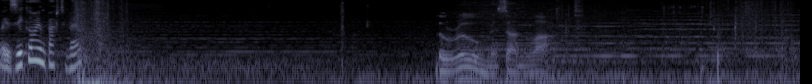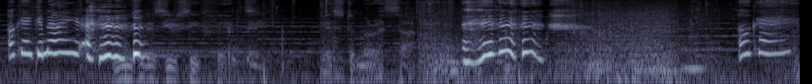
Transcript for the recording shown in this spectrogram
Wait, is he going back to bed? The room is unlocked. Okay, good night. Use it as you see fit, Mr. Murasaki. okay.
